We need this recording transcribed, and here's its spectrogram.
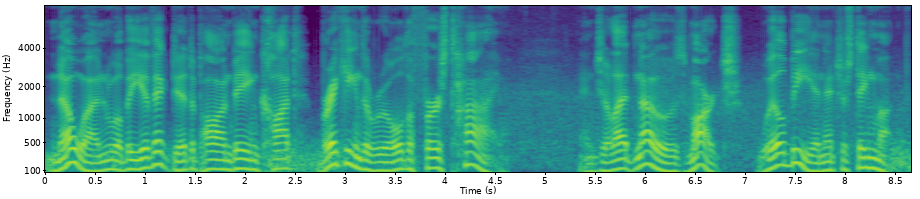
No one will be evicted upon being caught breaking the rule the first time. And Gillette knows March will be an interesting month.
